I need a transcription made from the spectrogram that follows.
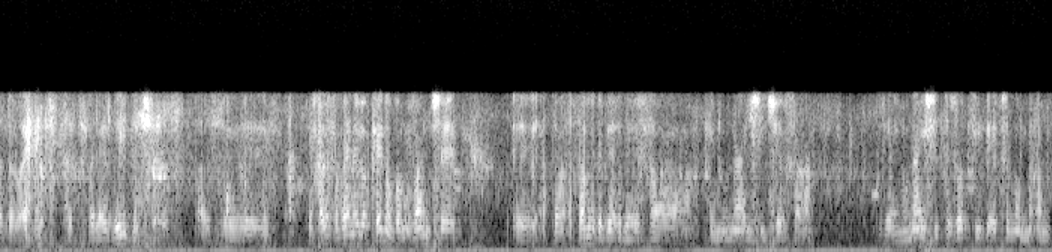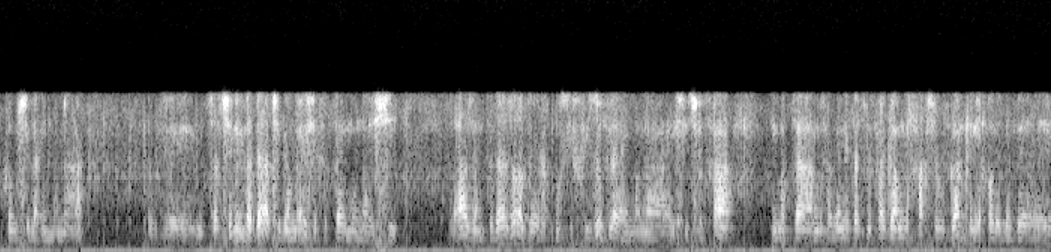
עכשיו אתה רואה, תתפלל ביידיש. אז אתה יכול לכוון אלוקינו במובן שאתה מדבר דרך האמונה האישית שלך, והאמונה האישית הזאת היא בעצם המקום של האמונה, ומצד שני לדעת שגם לא יש את אותה אמונה אישית. ואז הנקודה הזאת זה רק מוסיף חיזוק לאמונה האישית שלך, אם אתה מכוון את עצמך גם לכך שהוא גם כן יכול לדבר אה,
